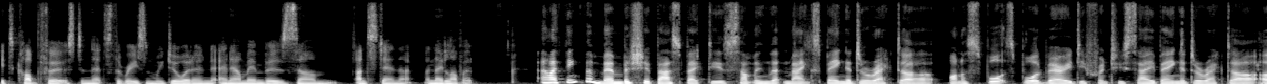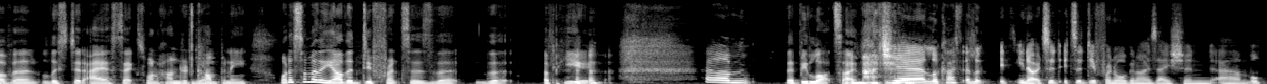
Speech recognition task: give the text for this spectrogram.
it's club first, and that's the reason we do it. And, and our members um, understand that, and they love it. And I think the membership aspect is something that makes being a director on a sports board very different to, say, being a director of a listed ASX 100 company. What are some of the other differences that that appear? Um, There'd be lots, I imagine. yeah, look, I look, it's you know, it's a it's a different organisation. Um, well,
